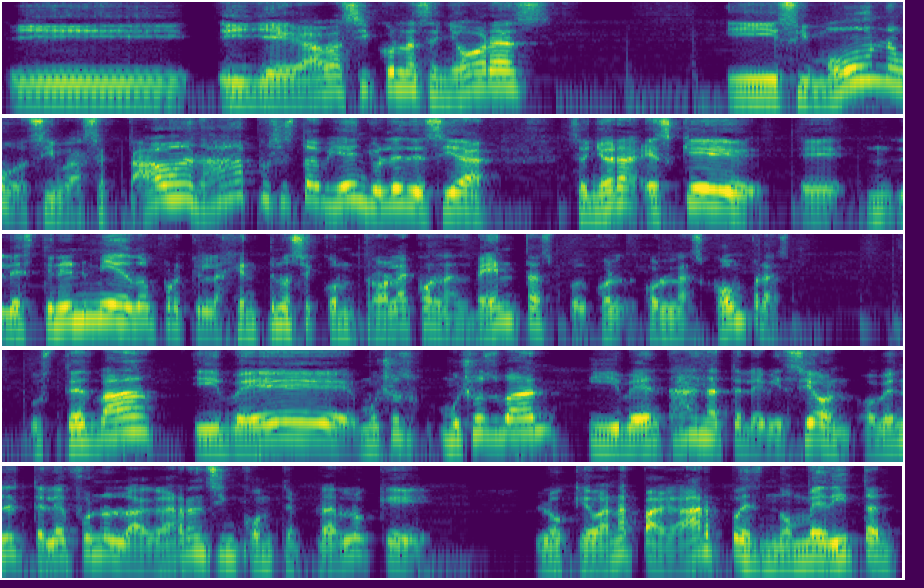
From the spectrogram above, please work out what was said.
Y, y llegaba así con las señoras. Y Simón, si aceptaban, ah, pues está bien. Yo les decía, señora, es que eh, les tienen miedo porque la gente no se controla con las ventas, con las compras usted va y ve, muchos, muchos van y ven, ah, la televisión, o ven el teléfono, lo agarran sin contemplar lo que, lo que van a pagar, pues no meditan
